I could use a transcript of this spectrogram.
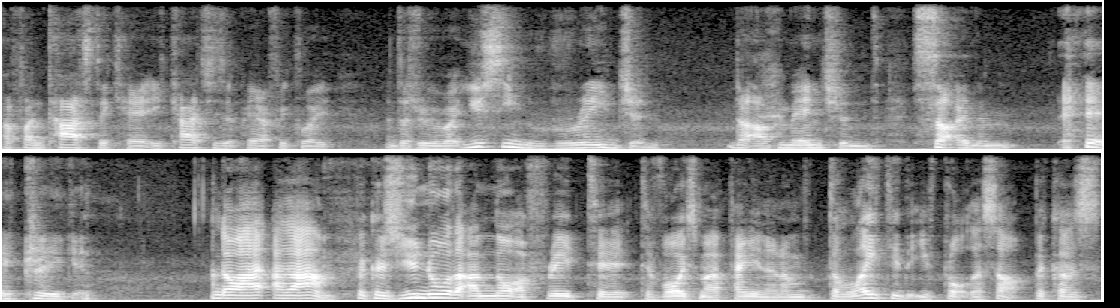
a fantastic hit. He catches it perfectly and does really well. You seem raging that I've mentioned Sutton and Craigan. No, I, I am because you know that I'm not afraid to, to voice my opinion, and I'm delighted that you've brought this up because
